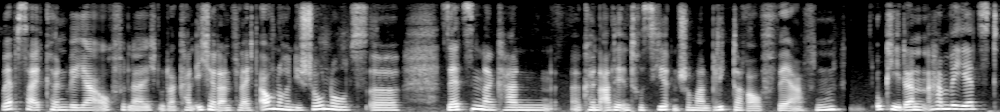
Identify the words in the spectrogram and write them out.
Website können wir ja auch vielleicht oder kann ich ja dann vielleicht auch noch in die Show Notes äh, setzen. Dann kann, äh, können alle Interessierten schon mal einen Blick darauf werfen. Okay, dann haben wir jetzt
